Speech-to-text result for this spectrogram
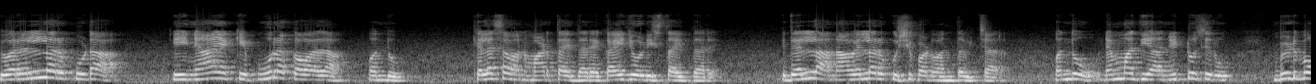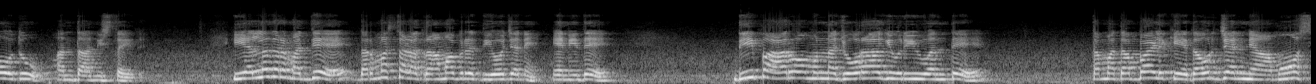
ಇವರೆಲ್ಲರೂ ಕೂಡ ಈ ನ್ಯಾಯಕ್ಕೆ ಪೂರಕವಾದ ಒಂದು ಕೆಲಸವನ್ನು ಮಾಡ್ತಾ ಇದ್ದಾರೆ, ಕೈ ಜೋಡಿಸ್ತಾ ಇದ್ದಾರೆ. ಇದೆಲ್ಲ ನಾವೆಲ್ಲರೂ ಖುಷಿ ಪಡುವಂಥ ವಿಚಾರ. ಒಂದು ನೆಮ್ಮದಿಯ ನಿಟ್ಟುಸಿರು ಬಿಡಬಹುದು ಅಂತ ಅನಿಸ್ತಾ ಇದೆ. ಈ ಎಲ್ಲದರ ಮಧ್ಯೆ ಧರ್ಮಸ್ಥಳ ಗ್ರಾಮಾಭಿವೃದ್ಧಿ ಯೋಜನೆ ಏನಿದೆ? ದೀಪ ಆರುವ ಮುನ್ನ ಜೋರಾಗಿ ಉರಿಯುವಂತೆ ತಮ್ಮ ದಬ್ಬಾಳಿಕೆ, ದೌರ್ಜನ್ಯ, ಮೋಸ,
